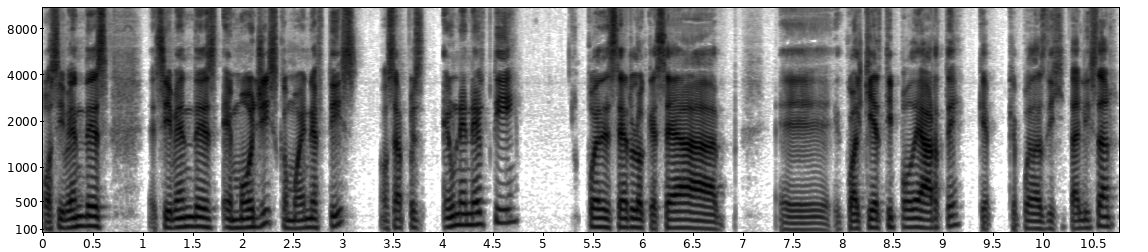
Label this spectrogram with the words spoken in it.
o si vendes si vendes emojis como NFTs, o sea, pues un NFT puede ser lo que sea eh, cualquier tipo de arte que, puedas digitalizar.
